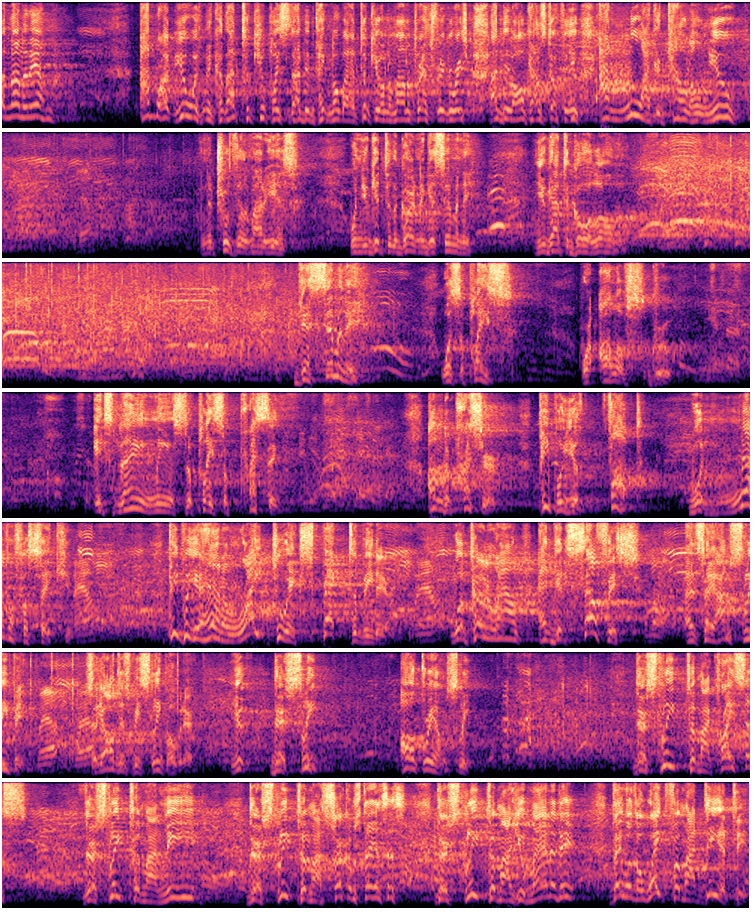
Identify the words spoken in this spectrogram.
or none of them. I brought you with me because I took you places I didn't take nobody. I took you on the Mount of Transfiguration. I did all kinds of stuff for you. I knew I could count on you. And the truth of the matter is, when you get to the Garden of Gethsemane, you got to go alone. Gethsemane was the place where olives grew. Its name means the place of pressing. Under pressure, people you thought would never forsake you. People you had a right to expect to be there will turn around and get selfish and say, I'm sleeping. So y'all just be sleep over there. You, they're asleep. All three of them sleep. They're asleep to my crisis. They're asleep to my need. They're asleep to my circumstances. They're asleep to my humanity. They was awake for my deity,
